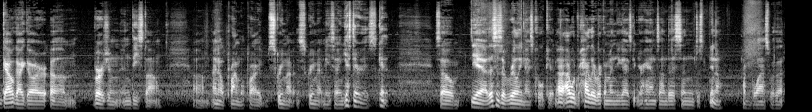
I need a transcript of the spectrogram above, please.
GaoGaiGar um, version in D style. Um, I know Prime will probably scream at scream at me saying, "Yes, there is. Get it." So yeah, this is a really nice, cool kit. I, I would highly recommend you guys get your hands on this and just you know have a blast with it.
